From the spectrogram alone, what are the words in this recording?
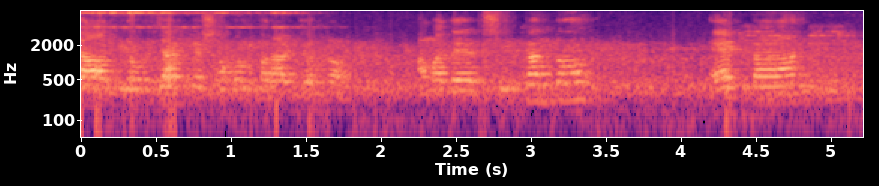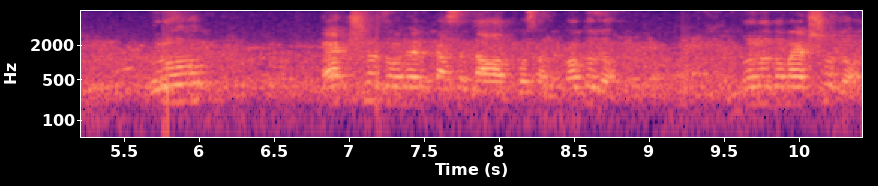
দাওয়াতি অভিযানকে সফল করার জন্য আমাদের সিদ্ধান্ত, একটা গ্রুপ একশো জনের কাছে দাওয়াত পৌঁছানো। কতজন? ন্যূনতম একশো জন।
